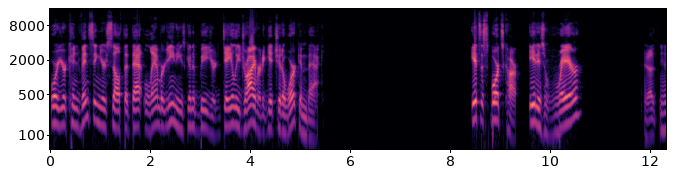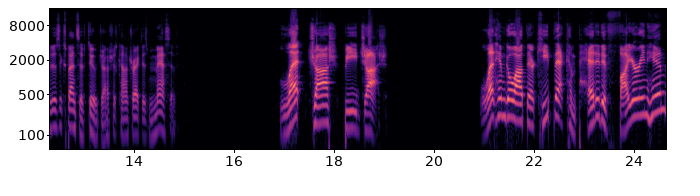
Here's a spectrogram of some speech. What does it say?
or you're convincing yourself that that Lamborghini is going to be your daily driver to get you to work and back. It's a sports car. It is rare. It is expensive too. Josh's contract is massive. Let Josh be Josh. Let him go out there, keep that competitive fire in him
